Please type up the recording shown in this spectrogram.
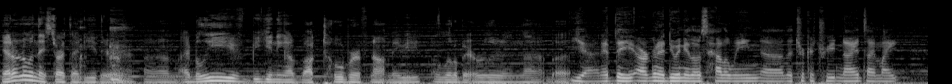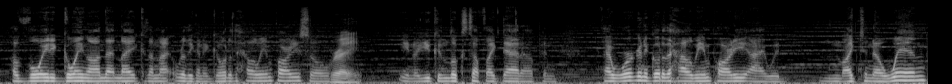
Yeah, I don't know when they start that either. um, I believe beginning of October, if not maybe a little bit earlier than that. But yeah, and if they are going to do any of those Halloween, uh, the trick or treat nights, I might avoid it going on that night because I'm not really going to go to the Halloween party. So right, you know, you can look stuff like that up. And if I were going to go to the Halloween party, I would like to know when,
